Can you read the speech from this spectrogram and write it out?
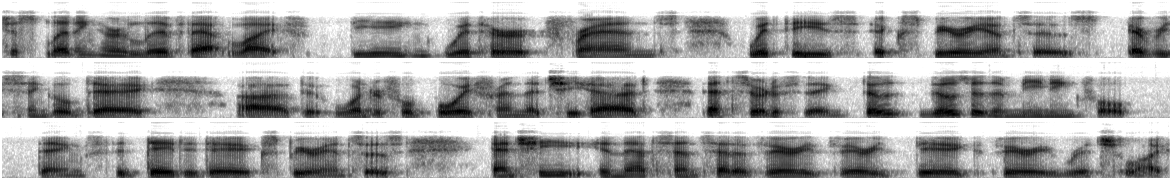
just letting her live that life, being with her friends, with these experiences every single day, uh, the wonderful boyfriend that she had, that sort of thing. Those, those are the meaningful things, the day-to-day experiences. And she, in that sense, had a very, very big, very rich life.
